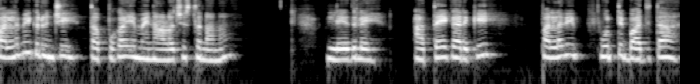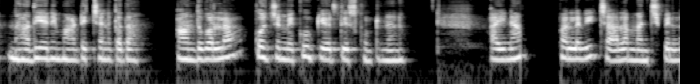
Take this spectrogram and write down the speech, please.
పల్లవి గురించి తప్పుగా ఏమైనా ఆలోచిస్తున్నానా? లేదులే అత్తయ్య గారికి పల్లవి పూర్తి బాధ్యత నాది అని మాట ఇచ్చాను కదా అందువల్ల కొంచెం ఎక్కువ కేర్ తీసుకుంటున్నాను. అయినా పల్లవి చాలా మంచి పిల్ల.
